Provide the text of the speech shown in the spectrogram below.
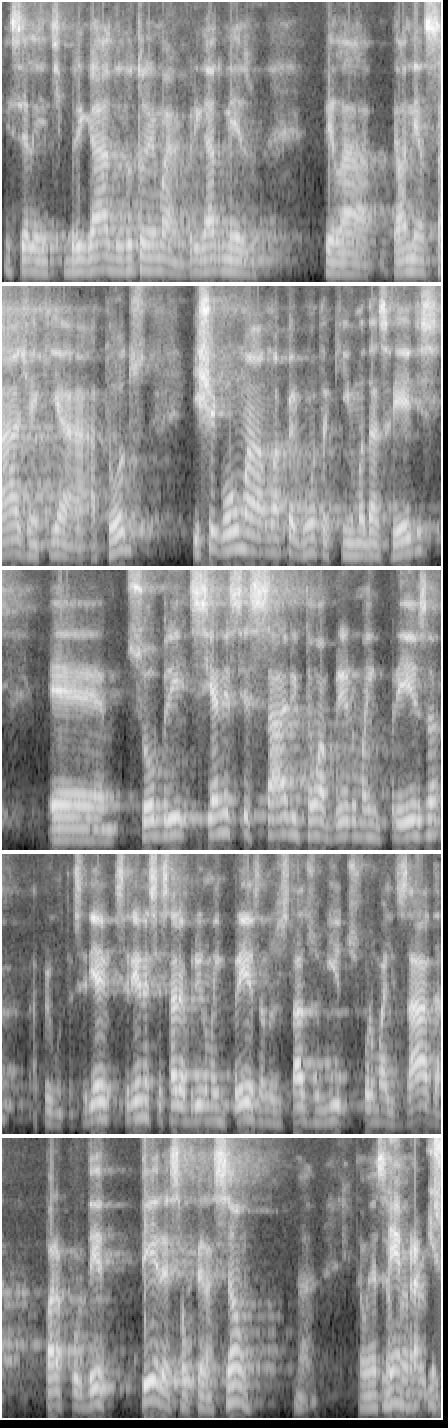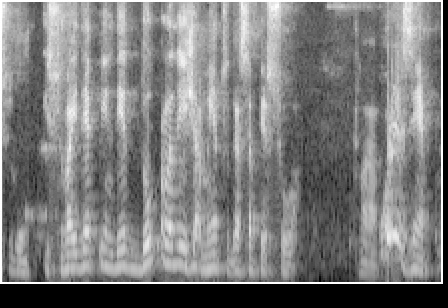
Excelente. Obrigado, doutor Neymar. Obrigado mesmo pela, pela mensagem aqui a, a todos. E chegou uma, uma pergunta aqui em uma das redes é, sobre se é necessário, então, abrir uma empresa. A pergunta: seria, seria necessário abrir uma empresa nos Estados Unidos formalizada para poder ter essa operação? Né? Então, essa Lembra, isso, isso vai depender do planejamento dessa pessoa. Claro. Por exemplo,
